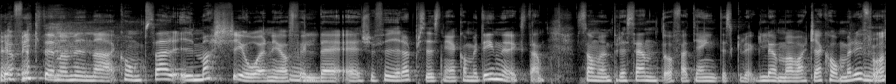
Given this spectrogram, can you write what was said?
jag fick den av mina kompisar i mars i år när jag fyllde eh, 24, precis när jag kommit in i riksdagen. Som en present då för att jag inte skulle glömma vart jag kommer ifrån.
